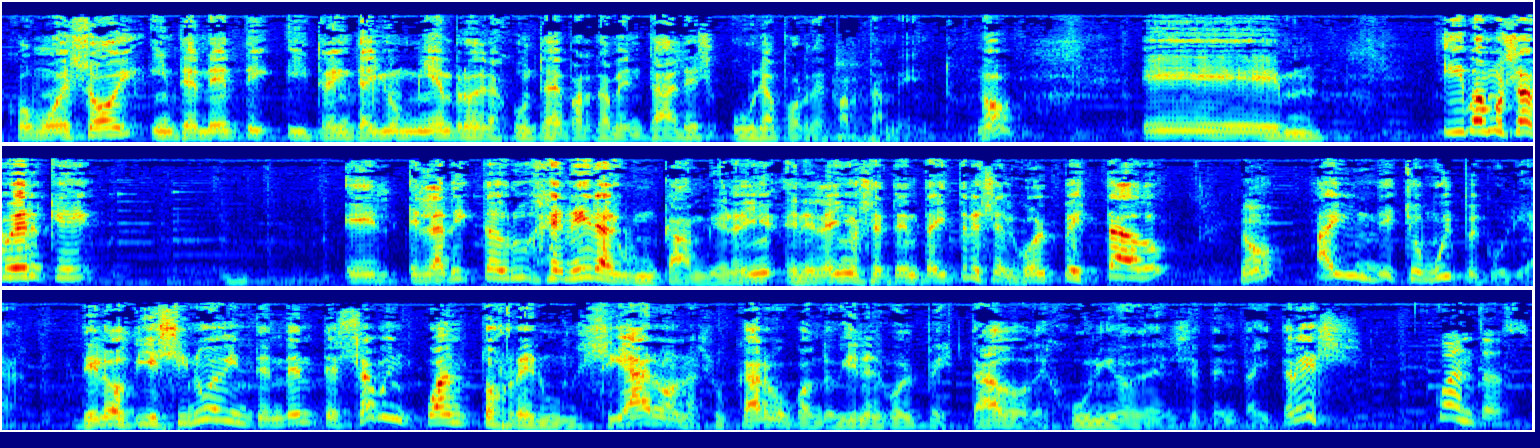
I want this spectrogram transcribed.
como es hoy, intendente y 31 miembros de las juntas departamentales, una por departamento, ¿no? Eh, y vamos a ver que la dictadura genera algún cambio. En el, año, en el año 73, el golpe de Estado, ¿no? Hay un hecho muy peculiar. De los 19 intendentes, ¿saben cuántos renunciaron a su cargo cuando viene el golpe de Estado de junio del 73? ¿Cuántos?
